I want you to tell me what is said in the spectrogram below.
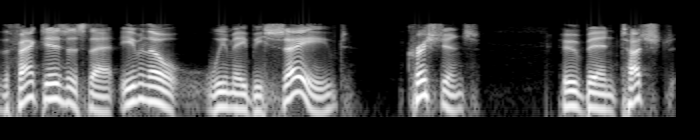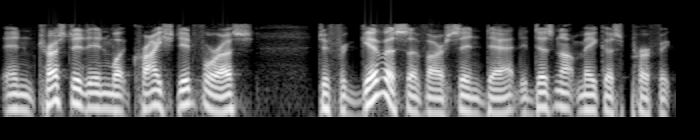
The fact is is that even though we may be saved, Christians who've been touched and trusted in what Christ did for us to forgive us of our sin debt, it does not make us perfect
